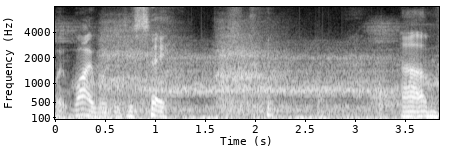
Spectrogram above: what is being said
Wait, why? What did you say? um.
